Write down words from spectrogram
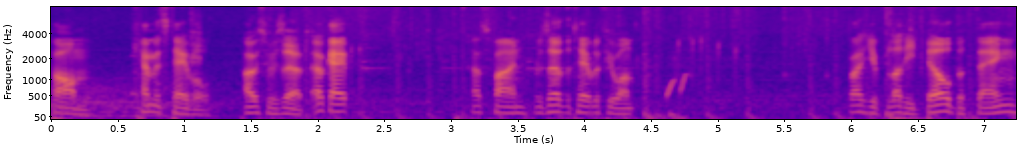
Tom, chemist table. Oh, it's reserved. Okay. That's fine. Reserve the table if you want. Glad you bloody build the thing.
